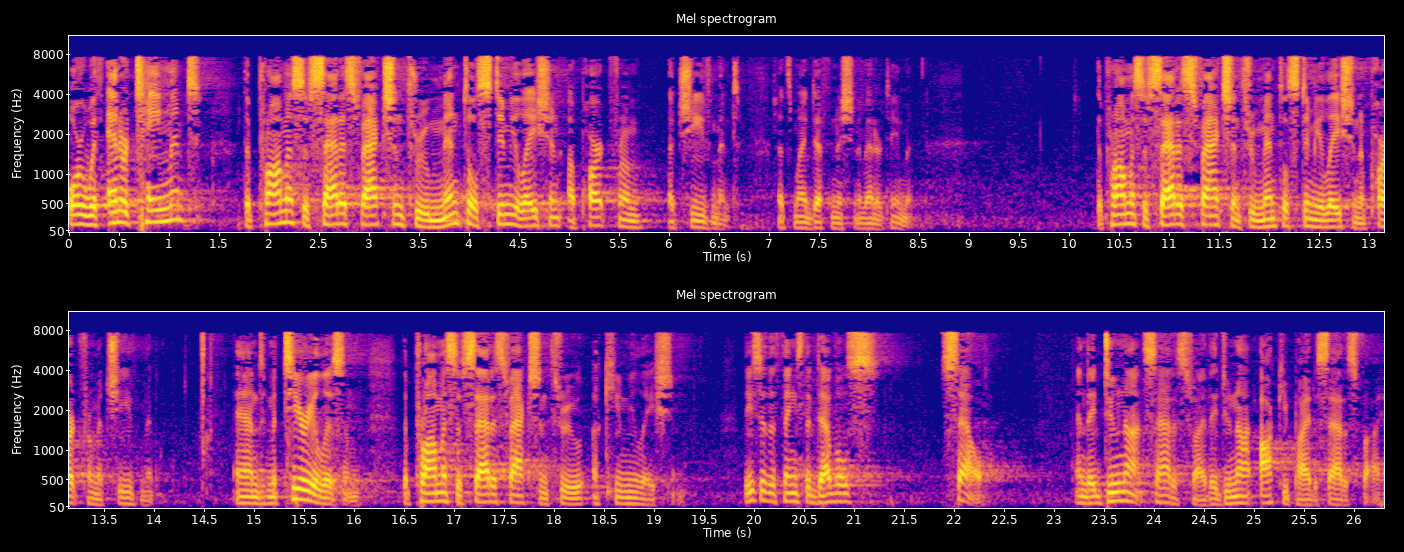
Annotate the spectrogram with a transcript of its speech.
or with entertainment, the promise of satisfaction through mental stimulation apart from achievement. That's my definition of entertainment. The promise of satisfaction through mental stimulation apart from achievement. And materialism, the promise of satisfaction through accumulation. These are the things the devils sell, and they do not satisfy. They do not occupy to satisfy.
